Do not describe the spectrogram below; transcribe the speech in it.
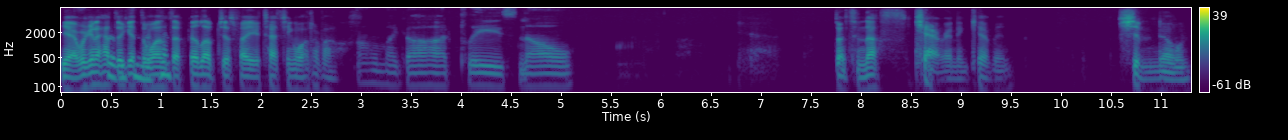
Yeah, we're gonna have So to get the ones that fill up just by attaching water bottles. Oh my God! Please, no. That's us, Karen and Kevin. Should have known.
